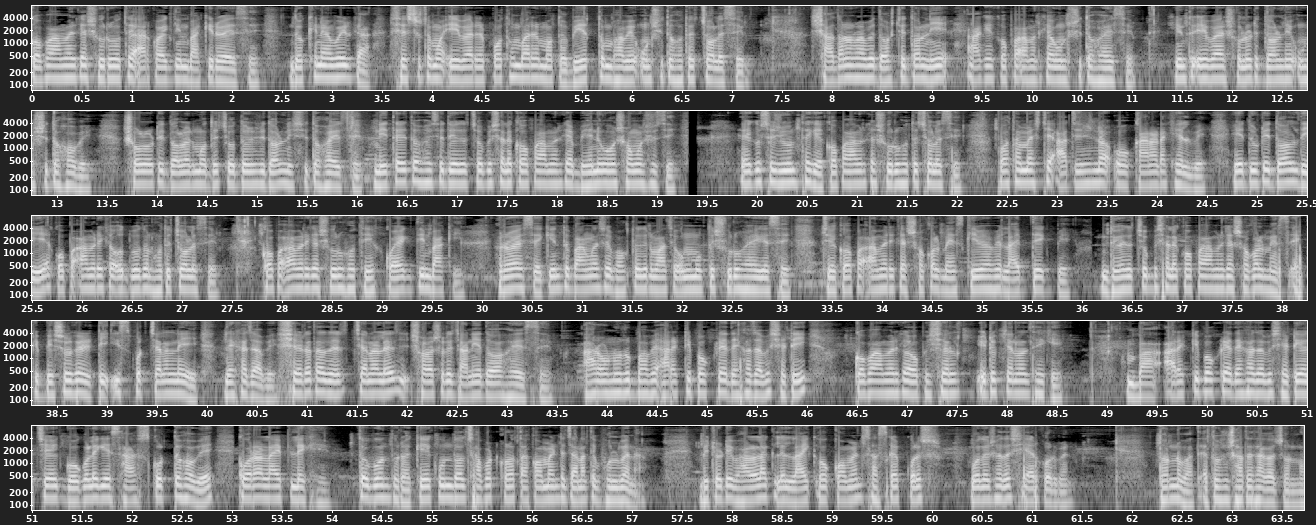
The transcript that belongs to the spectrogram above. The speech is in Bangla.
কোপা আমেরিকা শুরু হতে আর কয়েকদিন বাকি রয়েছে। দক্ষিণ আমেরিকা শ্রেষ্ঠতম এবারের প্রথমবারের মতো বৃহত্তমভাবে অনুষ্ঠিত হতে চলেছে। সাধারণভাবে দশটি দল নিয়ে আগে কোপা আমেরিকা অনুষ্ঠিত হয়েছে, কিন্তু এবার ষোলোটি দল নিয়ে অনুষ্ঠিত হবে। ষোলোটি দলের মধ্যে চোদ্দোটি দল নিশ্চিত হয়েছে। নির্ধারিত হয়েছে দু হাজার চব্বিশ সালে কোপা আমেরিকা ভেন্যু ও সময়সূচি। একুশে জুন থেকে কোপা আমেরিকা শুরু হতে চলেছে। প্রথম ম্যাচটি আর্জেন্টিনা ও কানাডা খেলবে। এই দুটি দল দিয়ে কোপা আমেরিকা উদ্বোধন হতে চলেছে। কোপা আমেরিকা শুরু হতে কয়েকদিন বাকি রয়েছে, কিন্তু বাংলাদেশের ভক্তদের মাঝে উন্মুক্ত শুরু হয়ে গেছে যে কোপা আমেরিকার সকল ম্যাচ কীভাবে লাইভ দেখবে। দু হাজার চব্বিশ সালে কোপা আমেরিকার সকল ম্যাচ একটি বেসরকারি টি স্পোর্ট চ্যানেলেই দেখা যাবে। সেটা তাদের চ্যানেলে সরাসরি জানিয়ে দেওয়া হয়েছে। আর অনুরূপভাবে আরেকটি প্রক্রিয়া দেখা যাবে, সেটি কোপা আমেরিকার অফিসিয়াল ইউটিউব চ্যানেল থেকে। বা আরেকটি প্রক্রিয়া দেখা যাবে, সেটি হচ্ছে গুগলে গিয়ে সার্চ করতে হবে করা লাইভ লেখে। তো বন্ধুরা, কে কোন দল সাপোর্ট করো তা কমেন্টে জানাতে ভুলবে না। ভিডিওটি ভালো লাগলে লাইক ও কমেন্ট সাবস্ক্রাইব করে বন্ধুদের সাথে শেয়ার করবেন। ধন্যবাদ এতক্ষণ সাথে থাকার জন্য।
